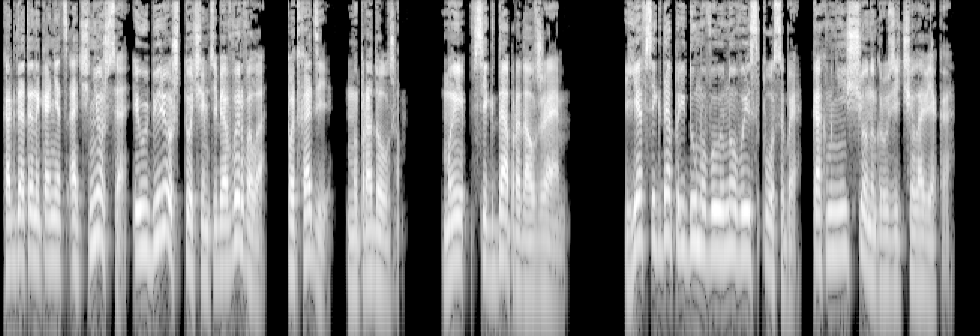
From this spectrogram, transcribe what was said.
Когда ты, наконец, очнешься и уберешь то, чем тебя вырвало, подходи, мы продолжим. Мы всегда продолжаем. Я всегда придумываю новые способы, как мне еще нагрузить человека,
